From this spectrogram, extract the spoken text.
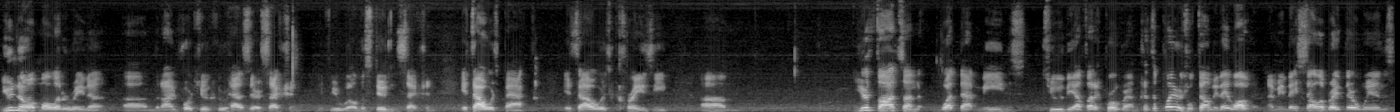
you know, at Mullett Arena, um, the 942 crew has their section, if you will, the student section. It's always packed. It's always crazy. Um, your thoughts on what that means to the athletic program? Because the players will tell me they love it. I mean, they celebrate their wins.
